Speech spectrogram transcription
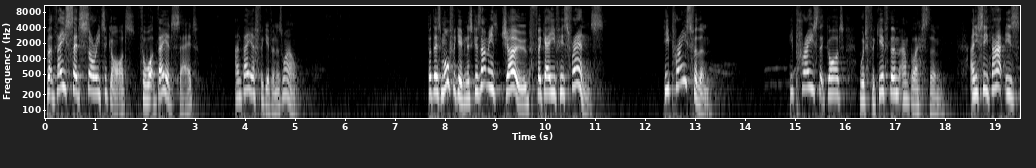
but they said sorry to God for what they had said, and they are forgiven as well. But there's more forgiveness because that means Job forgave his friends. He prays for them. He prays that God would forgive them and bless them. And you see, that is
